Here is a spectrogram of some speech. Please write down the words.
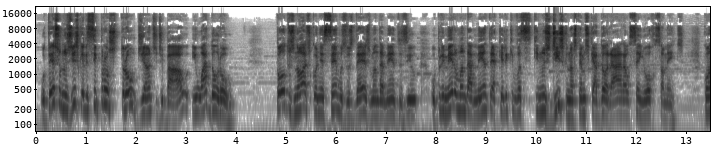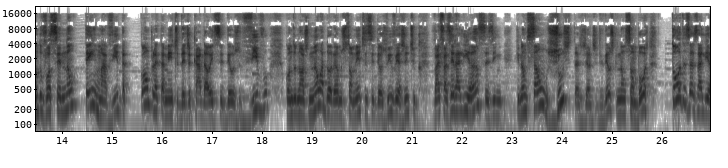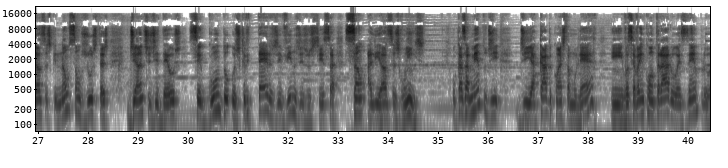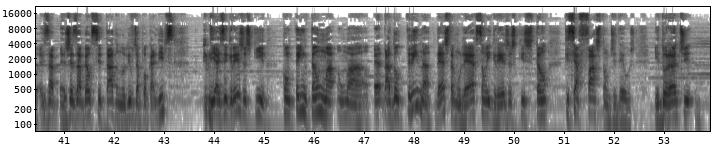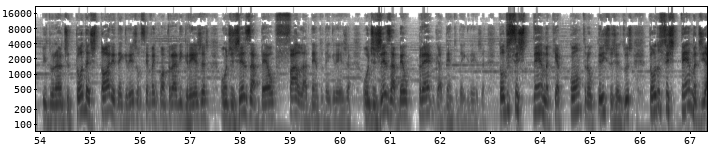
O texto nos diz que ele se prostrou diante de Baal e o adorou. Todos nós conhecemos os dez mandamentos e o, o primeiro mandamento é aquele que, você, que nos diz que nós temos que adorar ao Senhor somente. Quando você não tem uma vida completamente dedicada a esse Deus vivo, quando nós não adoramos somente esse Deus vivo e a gente vai fazer alianças em, que não são justas diante de Deus, que não são boas, todas as alianças que não são justas diante de Deus, segundo os critérios divinos de justiça, são alianças ruins. O casamento de, de Acabe com esta mulher, e você vai encontrar o exemplo, Jezabel citado no livro de Apocalipse, e as igrejas que contêm então uma, uma é, a doutrina desta mulher são igrejas que estão que se afastam de Deus. E durante e durante toda a história da igreja você vai encontrar igrejas onde Jezabel fala dentro da igreja, onde Jezabel prega dentro da igreja. Todo sistema que é contra o Cristo Jesus, todo sistema de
